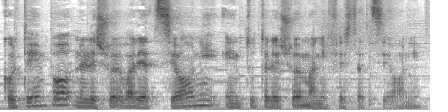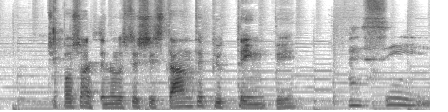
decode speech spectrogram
col tempo nelle sue variazioni e in tutte le sue manifestazioni. Ci possono essere nello stesso istante più tempi. Eh sì,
